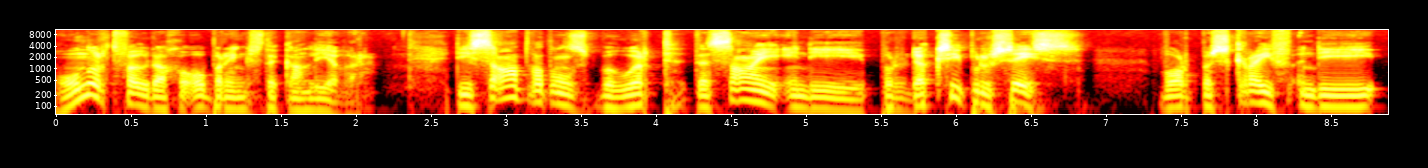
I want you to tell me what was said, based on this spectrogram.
honderdvoudige opbrengste kan lewer. Die saad wat ons behoort te saai en die produksieproses word beskryf in die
